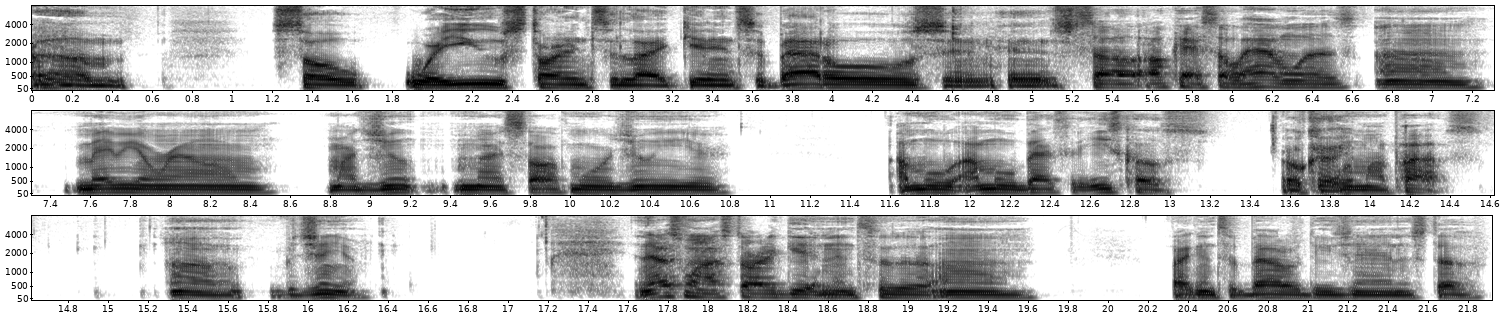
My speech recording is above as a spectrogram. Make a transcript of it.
Um, so were you starting to like get into battles and, and So okay, so what happened was um maybe around my June my sophomore junior year, I moved I moved back to the East Coast okay, with my pops, uh, Virginia. And that's when I started getting into the um like into battle DJing and stuff.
